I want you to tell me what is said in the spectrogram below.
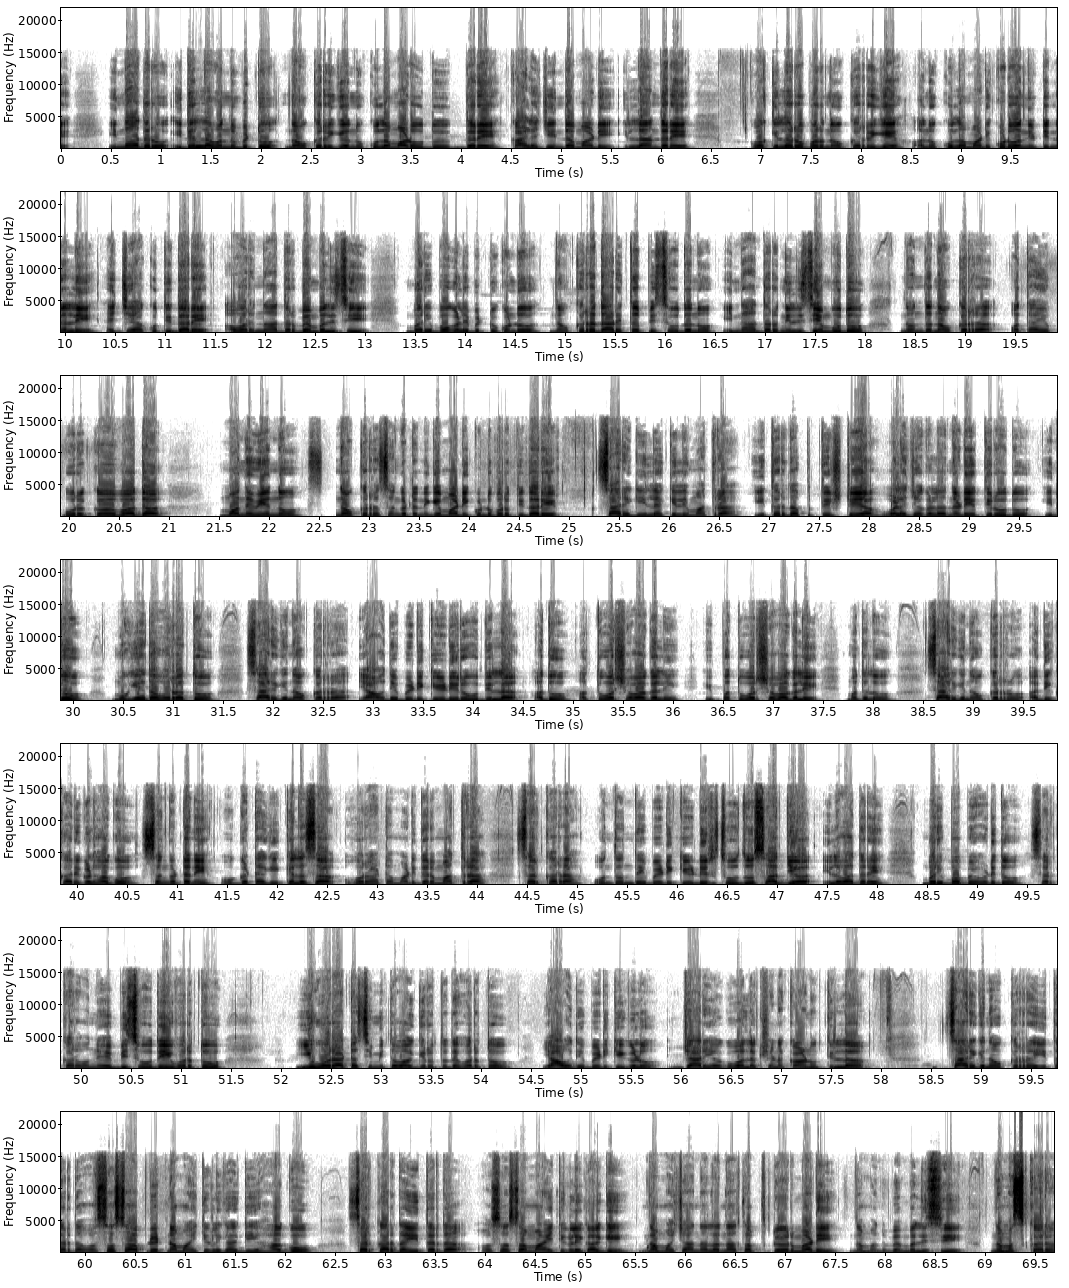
ಇನ್ನಾದರೂ ಇದೆಲ್ಲವನ್ನು ಬಿಟ್ಟು ನೌಕರಿಗೆ ಅನುಕೂಲ ಮಾಡುವುದಿದ್ದರೆ ಕಾಳಜಿಯಿಂದ ಮಾಡಿ ಇಲ್ಲ ಅಂದರೆ ವಕೀಲರೊಬ್ಬರು ನೌಕರರಿಗೆ ಅನುಕೂಲ ಮಾಡಿಕೊಡುವ ನಿಟ್ಟಿನಲ್ಲಿ ಹೆಜ್ಜೆ ಹಾಕುತ್ತಿದ್ದಾರೆ. ಅವರನ್ನಾದರೂ ಬೆಂಬಲಿಸಿ, ಬರೀ ಬೊಗಳೆ ಬಿಟ್ಟುಕೊಂಡು ನೌಕರರ ದಾರಿ ತಪ್ಪಿಸುವುದನ್ನು ಇನ್ನಾದರೂ ನಿಲ್ಲಿಸಿ ಎಂಬುದು ನೊಂದ ನೌಕರರ ಒತ್ತಾಯಪೂರ್ವಕವಾದ ಮನವಿಯನ್ನು ನೌಕರರ ಸಂಘಟನೆಗೆ ಮಾಡಿಕೊಂಡು ಬರುತ್ತಿದ್ದಾರೆ. ಸಾರಿಗೆ ಇಲಾಖೆಯಲ್ಲಿ ಮಾತ್ರ ಈ ಥರದ ಪ್ರತಿಷ್ಠೆಯ ಒಳಜಗಳ ನಡೆಯುತ್ತಿರುವುದು. ಇದು ಮುಗಿಯದ ಹೊರತು ಸಾರಿಗೆ ನೌಕರರ ಯಾವುದೇ ಬೇಡಿಕೆ ಈಡೇರುವುದಿಲ್ಲ. ಅದು ಹತ್ತು ವರ್ಷವಾಗಲಿ, ಇಪ್ಪತ್ತು ವರ್ಷವಾಗಲಿ. ಮೊದಲು ಸಾರಿಗೆ ನೌಕರರು, ಅಧಿಕಾರಿಗಳು ಹಾಗೂ ಸಂಘಟನೆ ಒಗ್ಗಟ್ಟಾಗಿ ಕೆಲಸ ಹೋರಾಟ ಮಾಡಿದರೆ ಮಾತ್ರ ಸರ್ಕಾರ ಒಂದೊಂದೇ ಬೇಡಿಕೆ ಈಡೇರಿಸುವುದು ಸಾಧ್ಯ. ಇಲ್ಲವಾದರೆ ಬರೀ ಬೊಬ್ಬೆ ಹೊಡೆದು ಸರ್ಕಾರವನ್ನು ಎಬ್ಬಿಸುವುದೇ ಹೊರತು ಈ ಹೋರಾಟ ಸೀಮಿತವಾಗಿರುತ್ತದೆ ಹೊರತು ಯಾವುದೇ ಬೇಡಿಕೆಗಳು ಜಾರಿಯಾಗುವ ಲಕ್ಷಣ ಕಾಣುತ್ತಿಲ್ಲ. ಸಾರಿಗೆ ನೌಕರರ ಈ ಥರದ ಹೊಸ ಹೊಸ ಅಪ್ಡೇಟ್ನ ಮಾಹಿತಿಗಳಿಗಾಗಿ ಹಾಗೂ ಸರ್ಕಾರದ ಈ ಥರದ ಹೊಸ ಹೊಸ ಮಾಹಿತಿಗಳಿಗಾಗಿ ನಮ್ಮ ಚಾನಲನ್ನು ಸಬ್ಸ್ಕ್ರೈಬ್ ಮಾಡಿ ನಮ್ಮನ್ನು ಬೆಂಬಲಿಸಿ. ನಮಸ್ಕಾರ.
